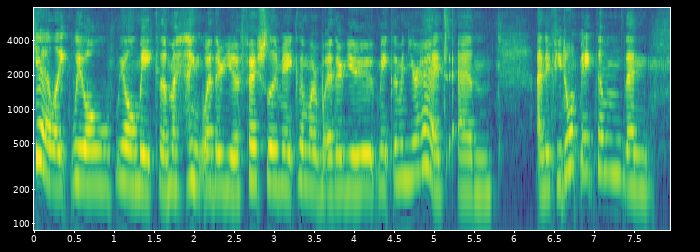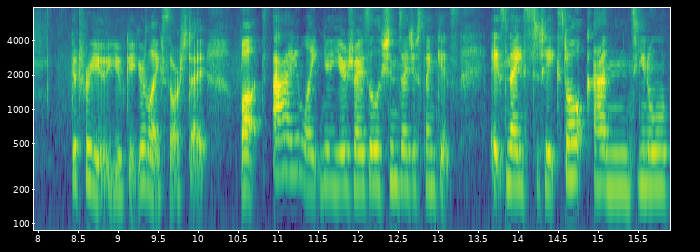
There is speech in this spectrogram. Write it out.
yeah like we all we all make them I think whether you officially make them or whether you make them in your head. Um, and if you don't make them then good for you. You've got your life sorted out. But I like New Year's resolutions. I just think it's it's nice to take stock and you know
